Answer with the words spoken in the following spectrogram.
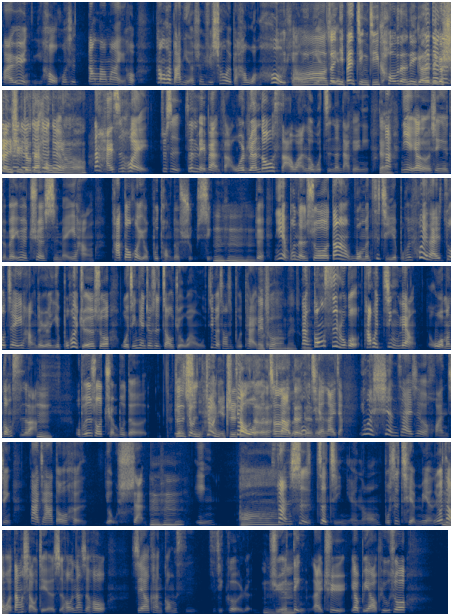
怀孕以后，或是当妈妈以后，他们会把你的顺序稍微把它往后调一点，所以你被紧急抠的那个那个顺序就在后面了。但还是会。就是真没办法，我人都撒完了，我只能打给你。那你也要有心理准备，因为确实每一行它都会有不同的属性。嗯哼哼，对你也不能说，当然我们自己也不会会来做这一行的人，也不会觉得说我今天就是朝九晚五，基本上是不太没错没错。但公司如果他会尽量，我们公司啦，嗯，我不是说全部的，就是就你就你知道的，就我们知道的，目前来讲，因为现在这个环境大家都很。友善，嗯哼，赢哦，算是这几年哦，不是前面，因为在我当小姐的时候，那时候是要看公司自己个人决定来去要不要，比如说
